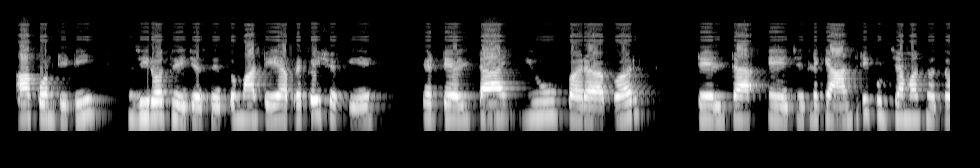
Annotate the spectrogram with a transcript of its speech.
આ ક્વોન્ટિટી ઝીરો થઈ જશે. તો માટે આપણે કહી શકીએ કે ડેલ્ટા યુ બરાબર ડેલ્ટા એચ એટલે કે આંતરિક ઉર્જામાં થતો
